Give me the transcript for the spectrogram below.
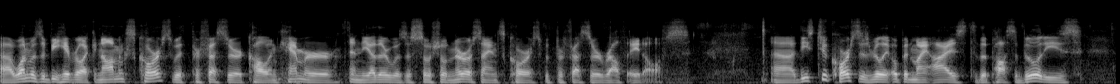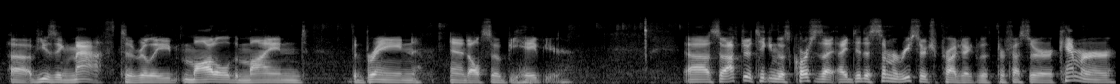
Uh, one was a behavioral economics course with Professor Colin Camerer, and the other was a social neuroscience course with Professor Ralph Adolphs. Uh, these two courses really opened my eyes to the possibilities uh, of using math to really model the mind, the brain, and also behavior. Uh, so after taking those courses, I, I, did a summer research project with Professor Camerer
